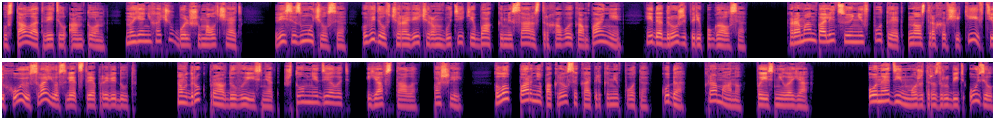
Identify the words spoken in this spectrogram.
Устало ответил Антон. Но я не хочу больше молчать. Весь измучился, увидел вчера вечером в бутике бак комиссара страховой компании и до дрожи перепугался. Роман полицию не впутает, но страховщики втихую свое следствие проведут. Вдруг правду выяснят. Что мне делать? Я встала. Пошли. Лоб парня покрылся капельками пота. «Куда?» «К Роману», — пояснила я. «Он один может разрубить узел,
